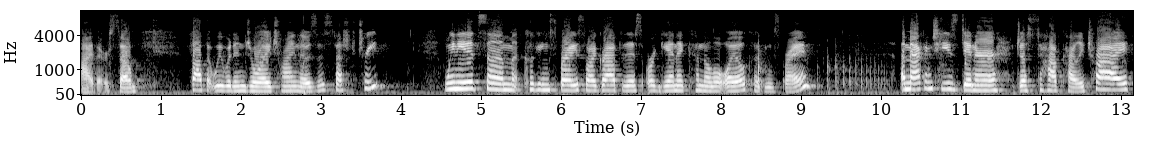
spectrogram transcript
either. So thought that we would enjoy trying those as a special treat. We needed some cooking spray, so I grabbed this organic canola oil cooking spray a mac and cheese dinner just to have Kylie try.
